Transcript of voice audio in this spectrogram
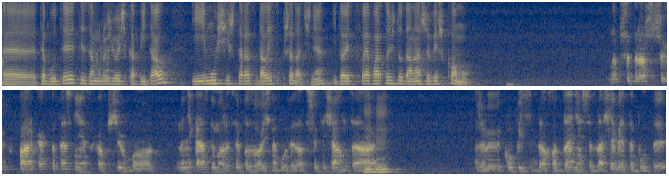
e, te buty, ty zamroziłeś kapitał i musisz teraz dalej sprzedać, nie? I to jest twoja wartość dodana, że wiesz komu. No przy droższych parkach to też nie jest hop bo no nie każdy może sobie pozwolić na buty za 3000, a mhm. żeby kupić do chodzenia jeszcze dla siebie te buty,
